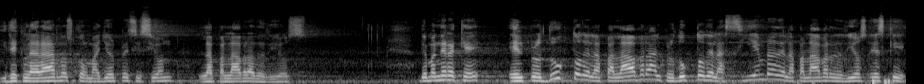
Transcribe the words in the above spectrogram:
y declararnos con mayor precisión la palabra de Dios. De manera que el producto de la palabra, el producto de la siembra de la palabra de Dios es que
